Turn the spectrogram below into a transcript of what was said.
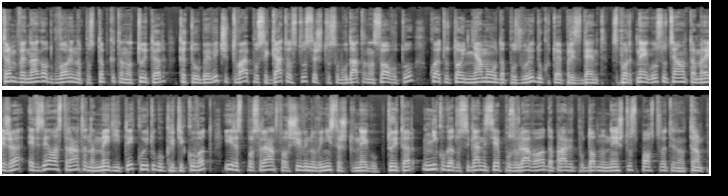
Тръмп Тръмп веднага отговори на постъпката на Twitter, като обяви, че това е посегателство срещу свободата на словото, което той нямало да позволи докато е президент. Според него, социалната мрежа е взела страната на медиите, които го критикуват и разпространяват фалшиви новини срещу него. Twitter никога до сега не си е позволявала да прави подобно нещо с постовете на Тръмп.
